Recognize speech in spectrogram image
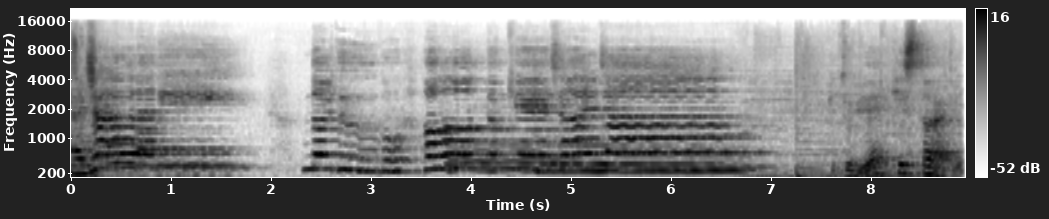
잘 자라니 널 두고 어떻게 잘자 B2B의 키스터 라디오.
